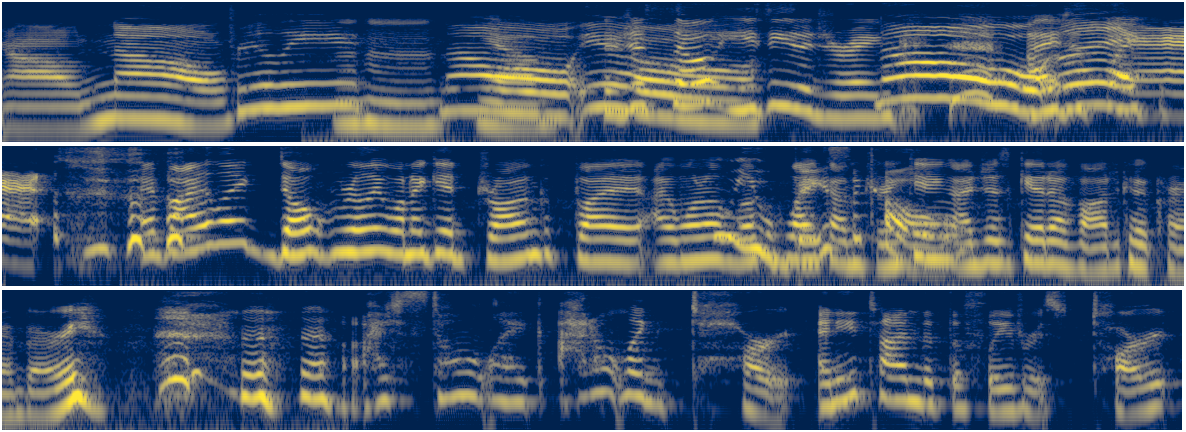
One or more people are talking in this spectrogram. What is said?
Oh no, really? Mm-hmm. No, yeah. They're just so easy to drink. No, I just like if I like don't really want to get drunk, but I want to look like I'm drinking. I just get a vodka cranberry. I just don't like. I don't like tart. Anytime that the flavor is tart,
